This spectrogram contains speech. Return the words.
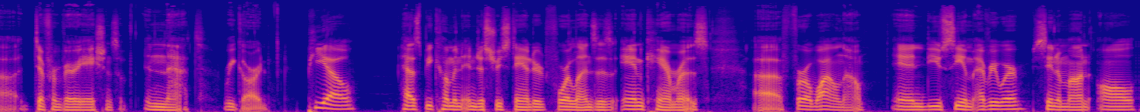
uh, different variations of, in that regard. PL has become an industry standard for lenses and cameras uh, for a while now, and you see them everywhere. You've seen them on all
